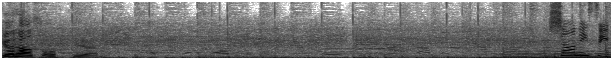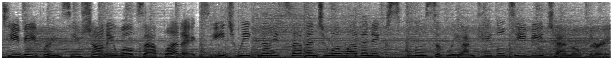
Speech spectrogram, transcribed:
good hustle. Yeah. Shawnee CTV brings you Shawnee Wolves Athletics each weeknight 7 to 11 exclusively on Cable TV Channel 3.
